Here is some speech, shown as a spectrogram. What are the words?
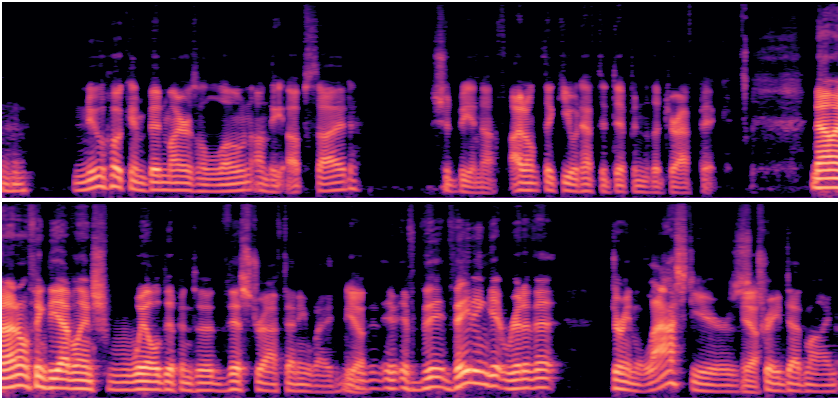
Mhm. Newhook and Ben Meyers alone on the upside should be enough. I don't think you would have to dip into the draft pick. No, and I don't think the Avalanche will dip into this draft anyway. Yeah. If they, if they didn't get rid of it during last year's Yeah. trade deadline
